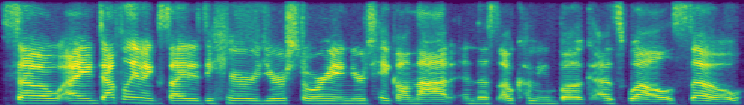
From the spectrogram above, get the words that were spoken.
So i definitely am excited to hear your story and your take on that in this upcoming book as well. So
